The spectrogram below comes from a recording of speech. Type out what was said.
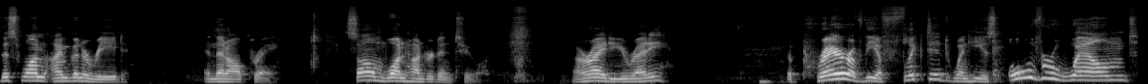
This one I'm going to read, and then I'll pray. Psalm 102. All right, are you ready? The prayer of the afflicted when he is overwhelmed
